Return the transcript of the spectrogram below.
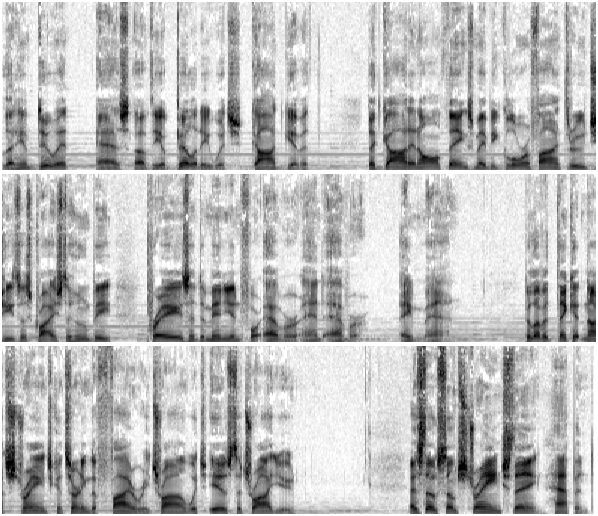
let him do it as of the ability which God giveth, that God in all things may be glorified through Jesus Christ, to whom be praise and dominion forever and ever. Amen. Beloved, think it not strange concerning the fiery trial which is to try you, as though some strange thing happened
